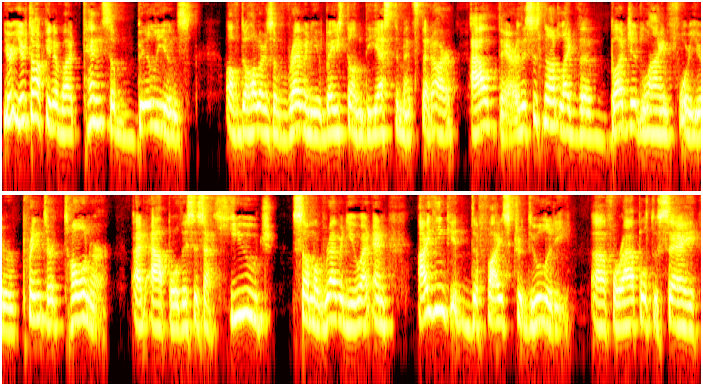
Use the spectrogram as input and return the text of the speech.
you're, you're talking about tens of billions of dollars of revenue based on the estimates that are out there. This is not like the budget line for your printer toner at Apple. This is a huge sum of revenue. And, and I think it defies credulity uh, for Apple to say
